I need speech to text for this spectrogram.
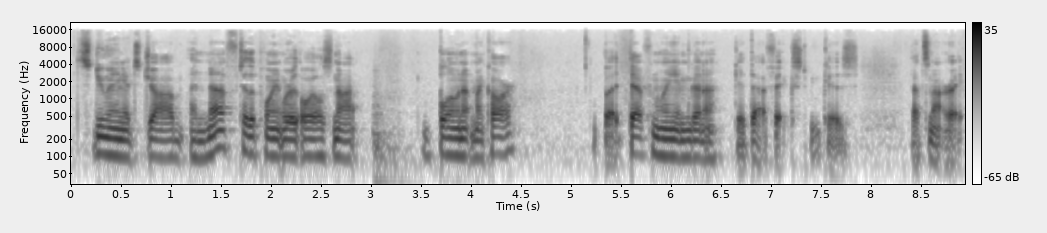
it's doing its job enough to the point where the oil's not blowing up my car. But definitely I'm gonna get that fixed because that's not right.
